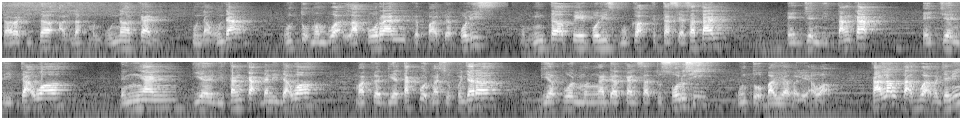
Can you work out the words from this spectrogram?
Cara kita adalah menggunakan undang-undang untuk membuat laporan kepada polis, meminta pihak polis buka kertas siasatan, ejen ditangkap, ejen didakwa dengan dia ditangkap dan didakwa, maka dia takut masuk penjara, dia pun mengadakan satu solusi untuk bayar balik awak. Kalau tak buat macam ni,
